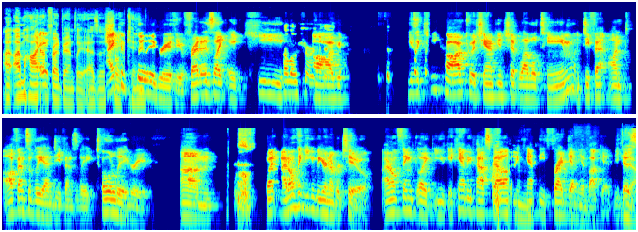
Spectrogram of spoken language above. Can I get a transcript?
I, am high I, on Fred Van VanVleet as a. I completely king. agree with you. Fred is like a key cog he's a key cog to a championship level team, defense on offensively and defensively. Totally agree. Um, but I don't think he can be your number two. I don't think like you it can't be Pascal and it mm-hmm. can't be Fred get me a bucket because yeah.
